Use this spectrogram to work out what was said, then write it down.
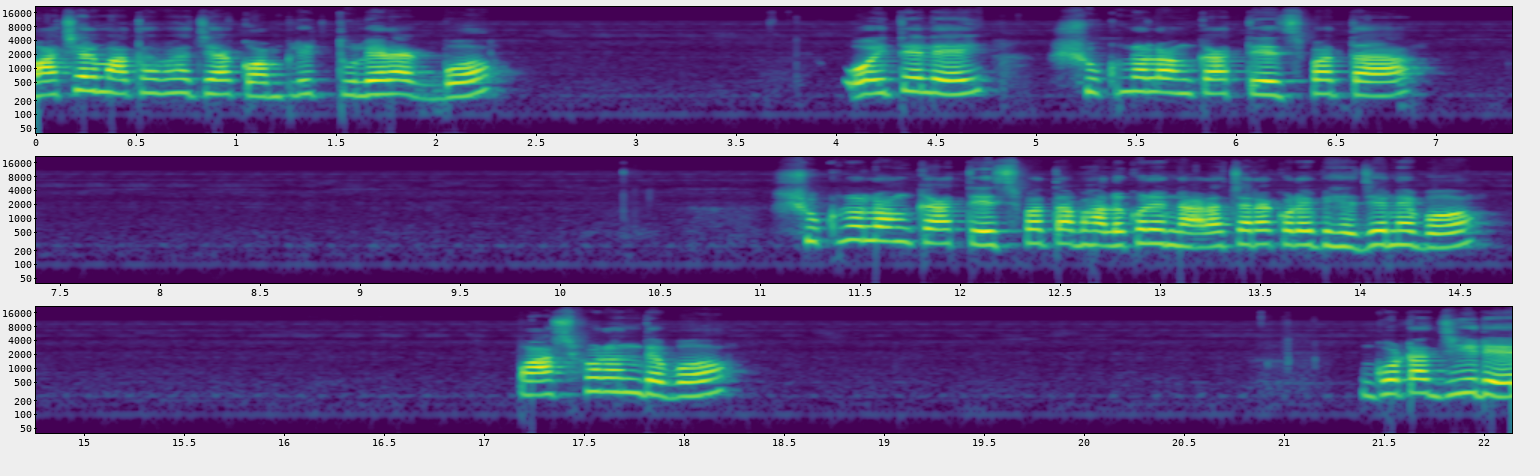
মাছের মাথা ভাজা কমপ্লিট তুলে রাখব। ওই তেলেই শুকনো লঙ্কা, তেজপাতা, শুকনো লঙ্কা, তেজপাতা ভালো করে নাড়াচাড়া করে ভেজে নেব। পাঁচফোড়ন দেব। গোটা জিরে,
